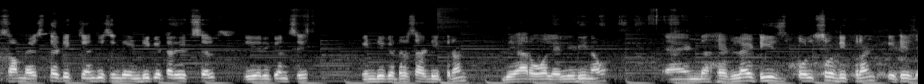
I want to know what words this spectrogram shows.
Some aesthetic changes in the indicator itself. Here you can see indicators are different. They are all LED now. And the headlight is also different. It is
